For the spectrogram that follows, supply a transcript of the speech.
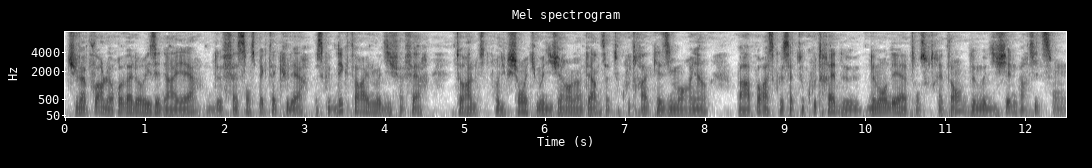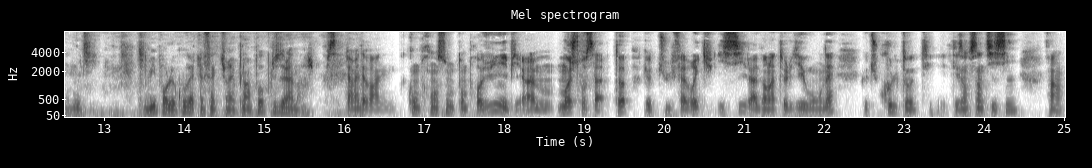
tu vas pouvoir le revaloriser derrière de façon spectaculaire parce que dès que tu auras une modif à faire, tu auras l'outil de production et tu modifieras en interne, ça te coûtera quasiment rien par rapport à ce que ça te coûterait de demander à ton sous-traitant de modifier une partie de son outil qui lui pour le coup va te le facturer plein pot plus de la marge. Ça te permet d'avoir une compréhension de ton produit et puis euh, moi je trouve ça top que tu fabriques ici là dans l'atelier où on est, que tu coules tes, tes enceintes ici. Enfin,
